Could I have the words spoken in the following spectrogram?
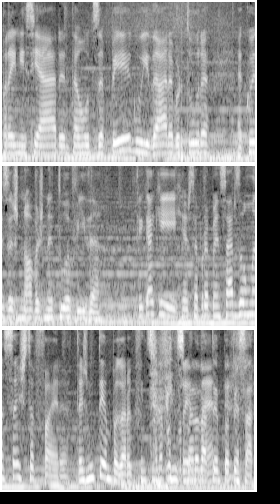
para iniciar então o desapego e dar abertura a coisas novas na tua vida. Fica aqui, esta é para pensares a uma sexta-feira. Tens muito tempo agora que o fim de semana para Fim de semana dá é? tempo para pensar.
